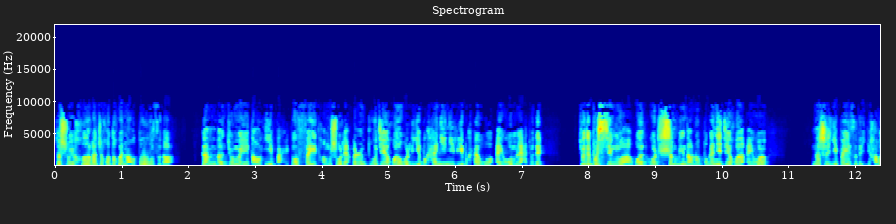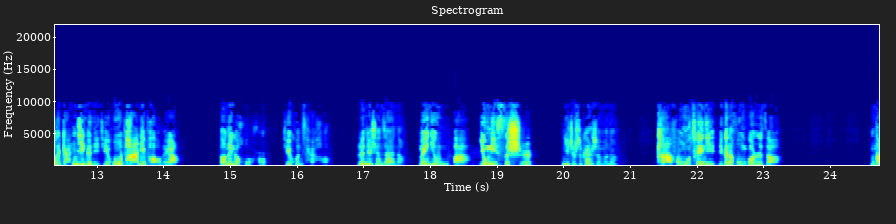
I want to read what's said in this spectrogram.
这水喝了之后都会闹肚子的，根本就没到一百度沸腾。说两个人不结婚，我离不开你，你离不开我，哎呦，我们俩就得就得不行了。我我生命当中不跟你结婚，哎我那是一辈子的遗憾，我得赶紧跟你结婚，我怕你跑了呀。到那个火候结婚才好。人家现在呢，没你五八，有你四十，你这是干什么呢？他父母催你，你跟他父母过日子啊？你打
